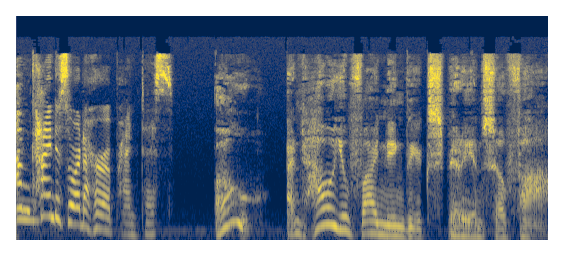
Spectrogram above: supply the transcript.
I'm kinda sorta her apprentice. Oh, and how are you finding the experience so far?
